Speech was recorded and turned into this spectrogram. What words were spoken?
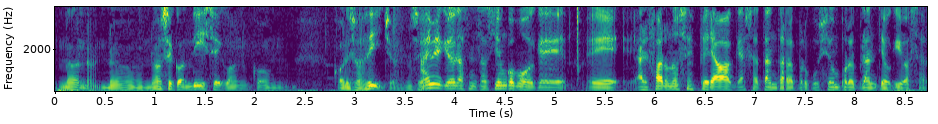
no, no, no, no se condice con, con, con esos dichos. No sé. A mí me quedó la sensación como que eh, Alfaro no se esperaba que haya tanta repercusión por el planteo que iba a hacer.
